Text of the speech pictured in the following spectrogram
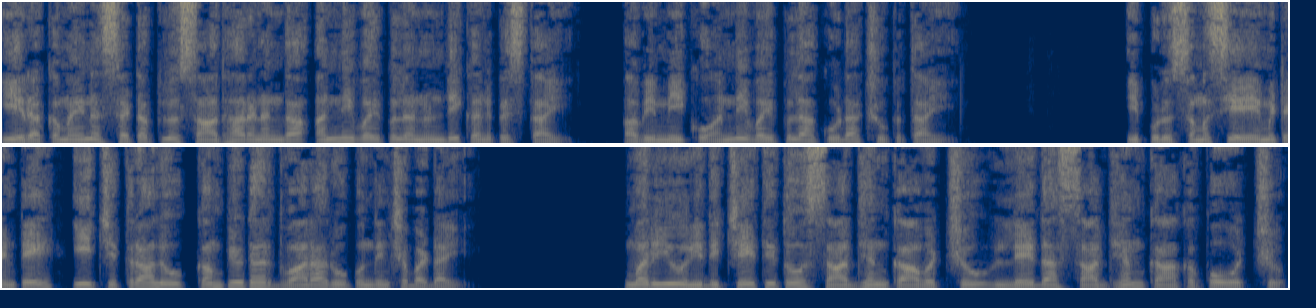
ఈ రకమైన సెటప్లు సాధారణంగా అన్ని వైపుల నుండి కనిపిస్తాయి. అవి మీకు అన్ని వైపులా కూడా చూపుతాయి. ఇప్పుడు సమస్య ఏమిటంటే ఈ చిత్రాలు కంప్యూటర్ ద్వారా రూపొందించబడ్డాయి. మరియు ఇది చేతితో సాధ్యం కావచ్చు లేదా సాధ్యం కాకపోవచ్చు.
